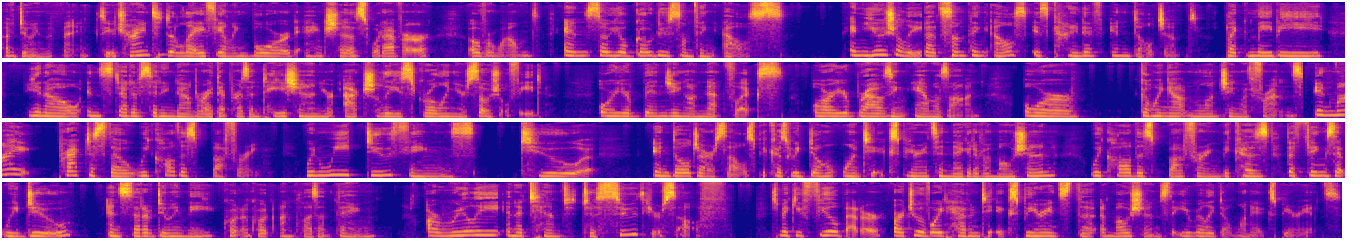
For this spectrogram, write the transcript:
of doing the thing. So you're trying to delay feeling bored, anxious, whatever, overwhelmed. And so you'll go do something else and usually that something else is kind of indulgent. Like maybe, you know, instead of sitting down to write that presentation, you're actually scrolling your social feed or you're binging on Netflix or you're browsing Amazon or going out and lunching with friends. In my practice, though, we call this buffering. When we do things to indulge ourselves because we don't want to experience a negative emotion, we call this buffering because the things that we do instead of doing the quote unquote unpleasant thing are really an attempt to soothe yourself, to make you feel better, or to avoid having to experience the emotions that you really don't want to experience.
